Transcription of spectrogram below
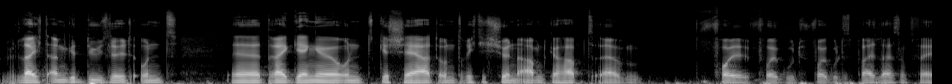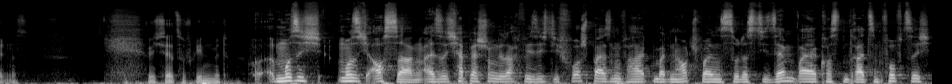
leicht angedüselt und äh, drei Gänge und geschert und richtig schönen Abend gehabt. Ähm, voll, voll gut, voll gutes Preis-Leistungs-Verhältnis. Bin ich sehr zufrieden mit. Muss ich, muss ich auch sagen. Also ich habe ja schon gesagt, wie sich die Vorspeisen verhalten. Bei den Hauptspeisen ist es so, dass die Senfeier kosten 13,50,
